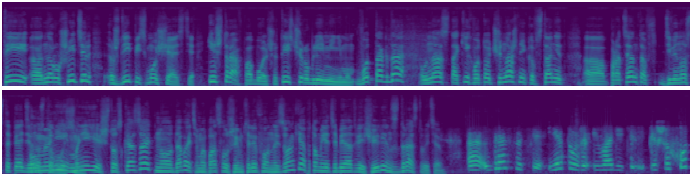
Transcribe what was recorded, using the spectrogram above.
ты нарушитель, жди письмо счастья. И штраф побольше, тысячу рублей минимум. Вот тогда у нас таких вот отчинашников станет а, процентов 95-98. Мне, мне есть что сказать, но давайте мы послушаем телефонные звонки, а потом я тебе отвечу. Ирина, здравствуйте. Э, Здравствуйте, я тоже и водитель, и пешеход.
